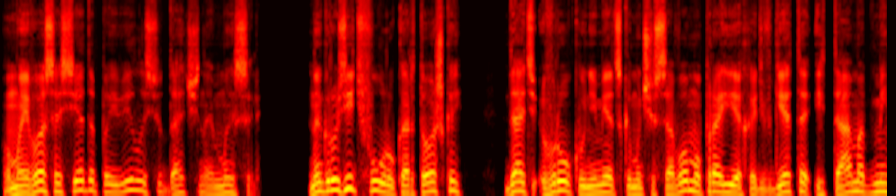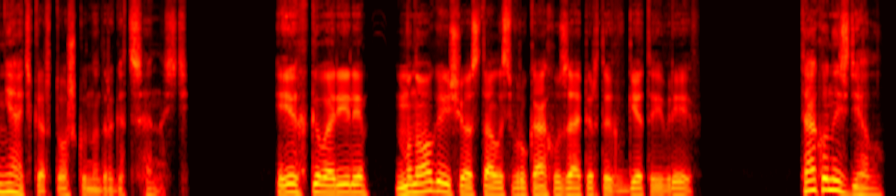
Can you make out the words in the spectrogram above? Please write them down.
у моего соседа появилась удачная мысль. Нагрузить фуру картошкой, дать в руку немецкому часовому проехать в гетто и там обменять картошку на драгоценности. Их, говорили, много еще осталось в руках у запертых в гетто евреев. Так он и сделал.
